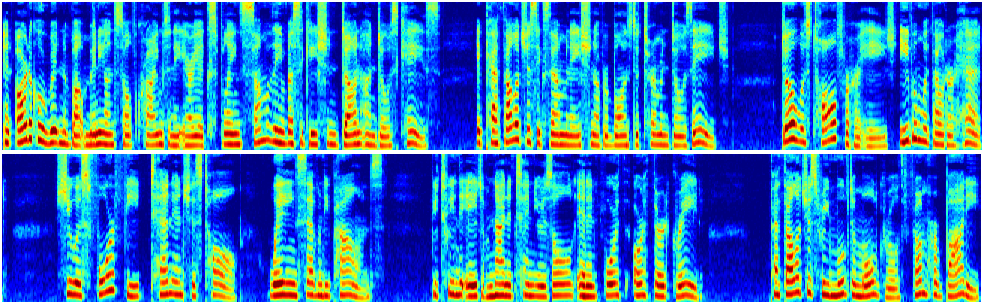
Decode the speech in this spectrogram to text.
An article written about many unsolved crimes in the area explains some of the investigation done on Doe's case. A pathologist's examination of her bones determined Doe's age. Doe was tall for her age, even without her head. She was 4 feet 10 inches tall, weighing 70 pounds between the age of 9 and 10 years old and in fourth or third grade. Pathologists removed a mold growth from her body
